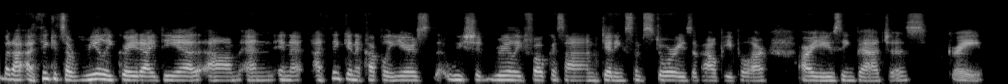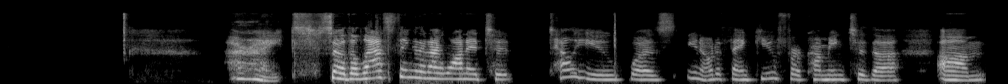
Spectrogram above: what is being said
but I, I, think it's a really great idea. Um, and in a, I think in a couple of years that we should really focus on getting some stories of how people are, are using badges. Great. All right. So the last thing that I wanted to tell you was, you know, to thank you for coming to the um,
